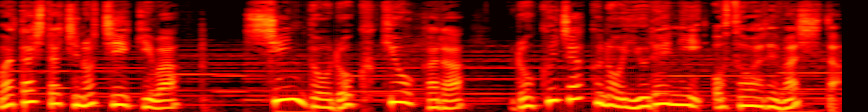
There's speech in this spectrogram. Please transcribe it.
私たちの地域は震度6強から6弱の揺れに襲われました。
